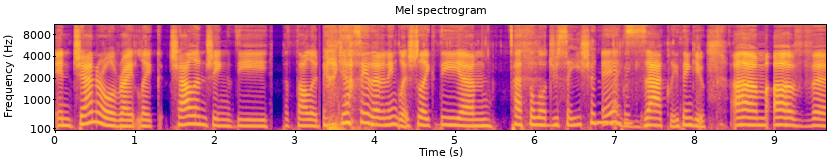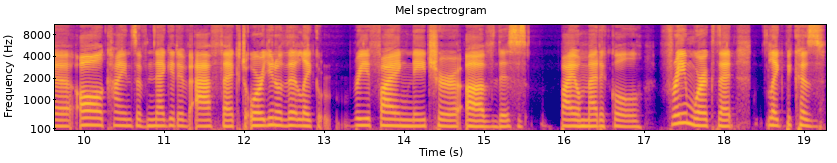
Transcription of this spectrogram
in general, right, like challenging the pathology. I can't say that in English. Like the um, pathologization. Exactly. Thank you. Um, of uh, all kinds of negative affect, or you know, the like reifying nature of this biomedical framework that like because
